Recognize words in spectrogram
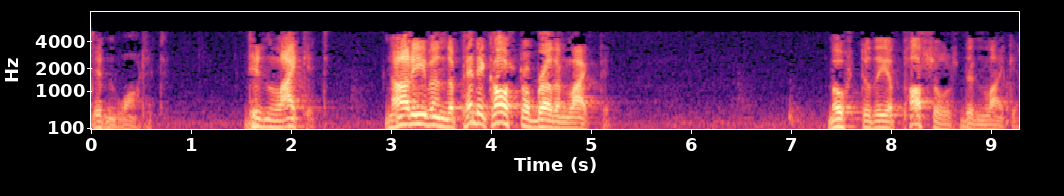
didn't want it, didn't like it. Not even the Pentecostal brethren liked it. Most of the apostles didn't like it.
